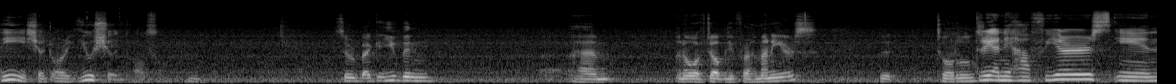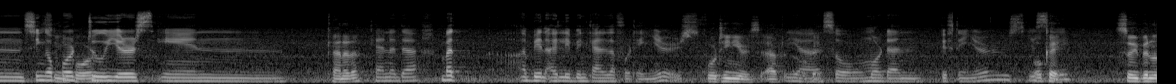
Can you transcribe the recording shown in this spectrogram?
they should or you should also So Rebecca, you've been uh, um, an OFW for how many years? The total? three and a half years in Singapore, Singapore. two years in Canada? Canada. But I've been I live in Canada for ten years. 14 years after. Yeah, Okay. so more than fifteen years. You Okay. say? So you've been a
